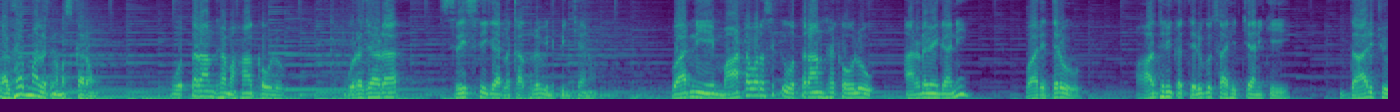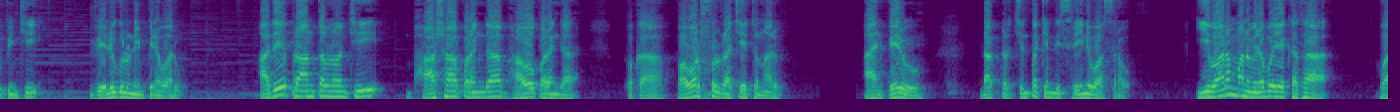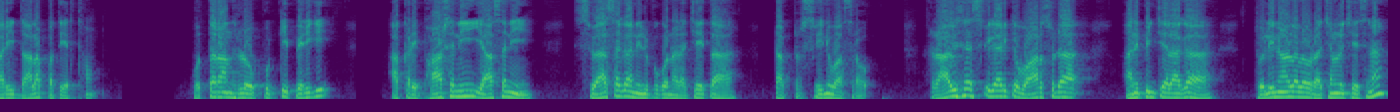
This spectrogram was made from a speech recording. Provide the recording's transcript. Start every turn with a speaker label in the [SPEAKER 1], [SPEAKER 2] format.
[SPEAKER 1] కథాభిమానులకు నమస్కారం. ఉత్తరాంధ్ర మహాకవులు గురజాడ శ్రీశ్రీ గార్ల కథలు వినిపించాను. వారిని మాట వరసకి ఉత్తరాంధ్ర కవులు అనడమే గాని వారిద్దరూ ఆధునిక తెలుగు సాహిత్యానికి దారి చూపించి వెలుగులు నింపినవారు. అదే ప్రాంతంలోంచి భాషాపరంగా భావపరంగా ఒక పవర్ఫుల్ రచయిత ఉన్నారు ఆయన పేరు డాక్టర్ చింతకింది శ్రీనివాసరావు. ఈ వారం మనం వినబోయే కథ వారి దాలప్ప తీర్థం. ఉత్తరాంధ్రలో పుట్టి పెరిగి అక్కడి భాషని యాసని శ్వాసగా నిలుపుకున్న రచయిత డాక్టర్ శ్రీనివాసరావు. రావిశాస్త్రి గారికి వారసుడా అనిపించేలాగా తొలినాళ్ళలో రచనలు చేసిన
